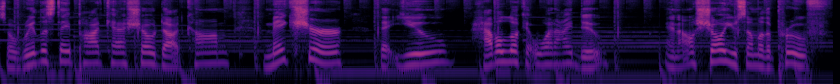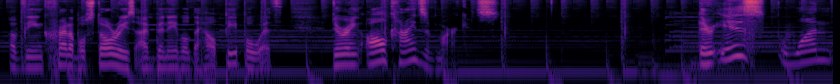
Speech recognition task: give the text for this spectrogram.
So, realestatepodcastshow.com, make sure that you have a look at what I do, and I'll show you some of the proof of the incredible stories I've been able to help people with during all kinds of markets. There is one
